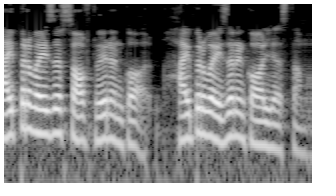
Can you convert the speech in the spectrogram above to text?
హైపర్వైజర్ సాఫ్ట్వేర్ అని కాల్ హైపర్వైజర్ అని కాల్ చేస్తాము.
